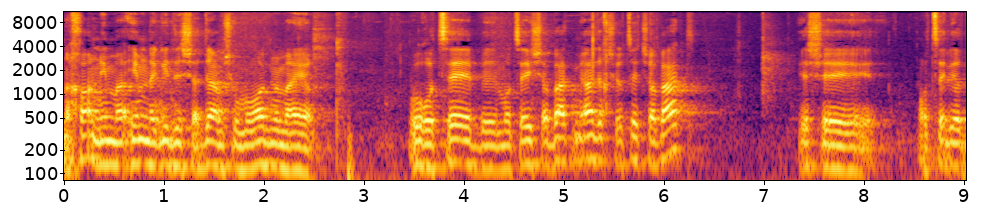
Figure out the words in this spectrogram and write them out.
נכון, אם, אם נגיד יש אדם שהוא מאוד ממהר, הוא רוצה במוצאי שבת, מיד איך שיוצאת שבת, יש, אה, רוצה להיות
